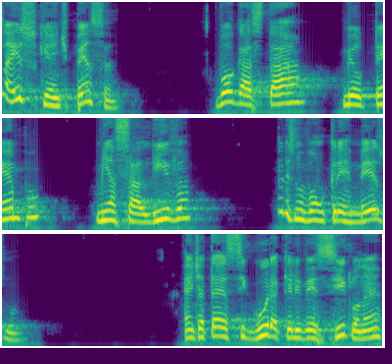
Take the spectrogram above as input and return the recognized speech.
Não é isso que a gente pensa? Vou gastar meu tempo, minha saliva, eles não vão crer mesmo? A gente até segura aquele versículo, né?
